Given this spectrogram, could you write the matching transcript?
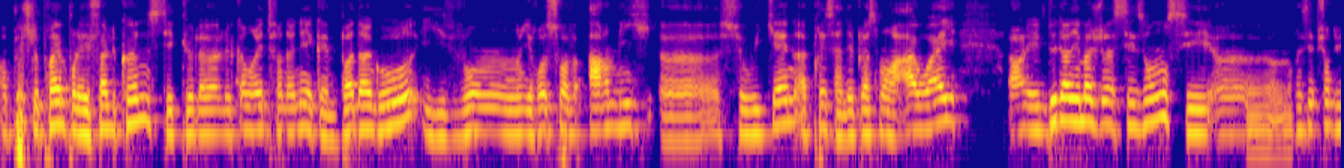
En plus, le problème pour les Falcons, c'est que le calendrier de fin d'année est quand même pas dingo. Ils vont, ils reçoivent Army ce week-end. Après, c'est un déplacement à Hawaï. Alors, les deux derniers matchs de la saison, c'est euh, réception du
